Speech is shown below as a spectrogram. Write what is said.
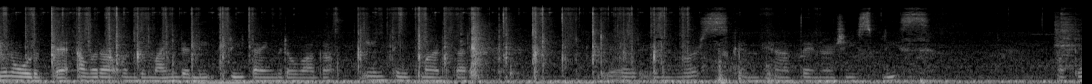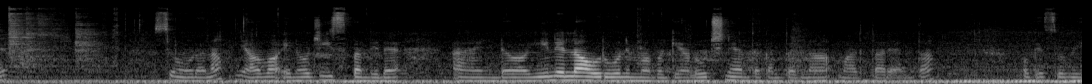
ಏನು ಓಡುತ್ತೆ ಅವರ ಒಂದು ಮೈಂಡಲ್ಲಿ ಫ್ರೀ ಟೈಮ್ ಇರೋವಾಗ ಏನು ಥಿಂಕ್ ಮಾಡ್ತಾರೆ? Universe can we have the energies please okay so ನೋಡೋಣ. ಯಾವ ಎನರ್ಜೀಸ್ ಬಂದಿದೆ? ಆ್ಯಂಡ್ ಏನೆಲ್ಲ ಅವರು ನಿಮ್ಮ ಬಗ್ಗೆ ಆಲೋಚನೆ ಅಂತಕ್ಕಂಥದ್ದನ್ನ ಮಾಡ್ತಾರೆ ಅಂತ. Okay so we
